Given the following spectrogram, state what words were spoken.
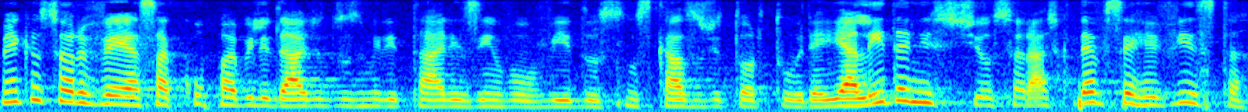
Como é que o senhor vê essa culpabilidade dos militares envolvidos nos casos de tortura? E a lei da anistia, o senhor acha que deve ser revista?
